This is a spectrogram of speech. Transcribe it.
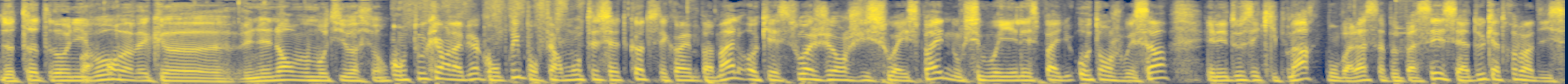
De très très haut niveau Bah, on- avec euh, une énorme motivation. En tout cas, on l'a bien compris, pour faire monter cette cote, c'est quand même pas mal. Ok, soit Géorgie, soit Espagne. Donc si vous voyez l'Espagne, autant jouer ça. Et les deux équipes marquent. Bon, bah là, ça peut passer. C'est à 2,90.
